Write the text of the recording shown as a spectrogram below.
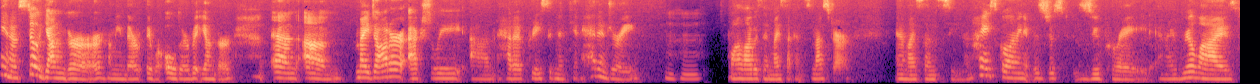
you know still younger. I mean they they were older but younger. And um, my daughter actually um, had a pretty significant head injury mm-hmm. while i was in my second semester. And my son's senior in high school. I mean it was just zoo parade. And i realized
